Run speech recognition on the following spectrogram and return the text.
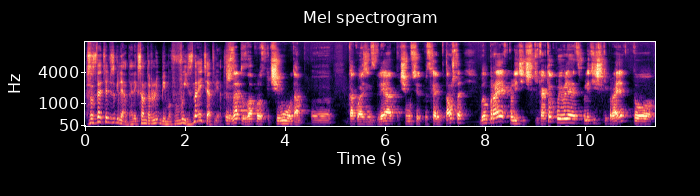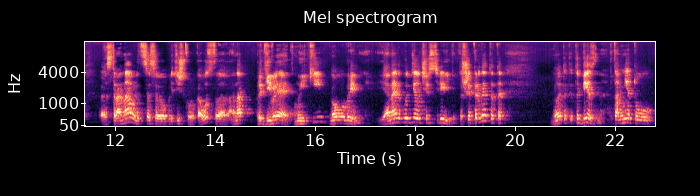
Создатель «Взгляда» Александр Любимов, вы знаете ответ? Ты же задал вопрос, почему там, э, как возник «Взгляд», почему все это происходило. Потому что был проект политический. Как только появляется политический проект, то э, страна в лице своего политического руководства, она предъявляет маяки нового времени. И она это будет делать через телевидение. Потому что интернет это, ну, это, это бездна. Там нету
